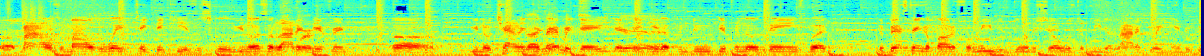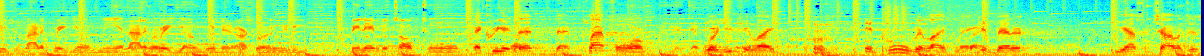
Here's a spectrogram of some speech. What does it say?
uh, miles and miles away to take their kids to school. You know, it's a lot of different, uh, you know, challenges every Dynamics. day that Yeah. they get up and do different little things. But the best thing about it for me was doing the show was to meet a lot of great individuals, a lot of great young men, a lot That's of right. great young women in our That's right. community, being able to talk to them. That create that that platform where you can like improve in life, man. Right. Get better. You have some challenges,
